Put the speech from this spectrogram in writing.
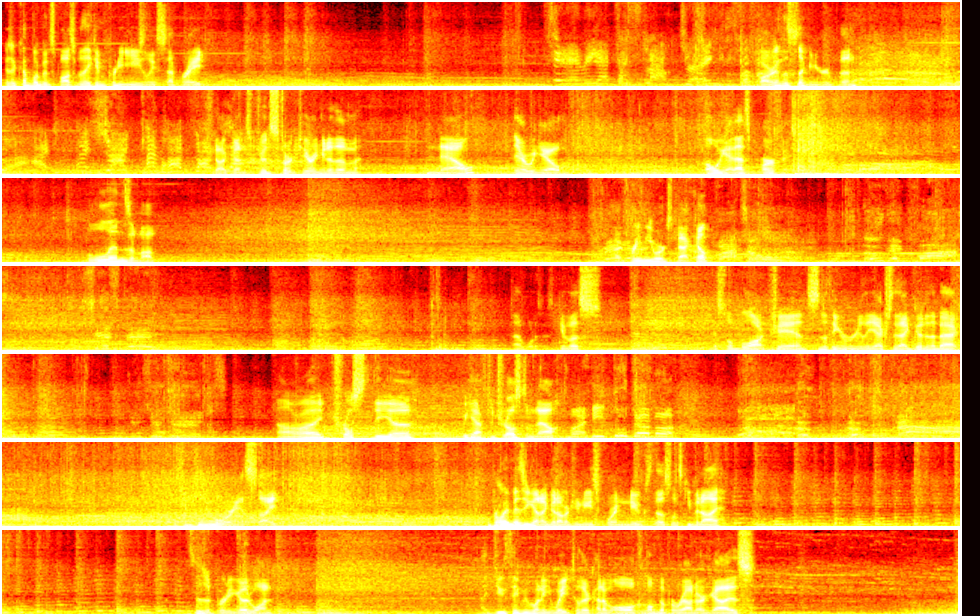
There's a couple of good spots where they can pretty easily separate. Far in the second group then. Shotguns should start tearing into them now. There we go. Oh yeah, that's perfect. Blends them up. Alright, bring the orcs back up. Uh, what does this give us? Missile block chance. Nothing really actually that good in the back. Alright, trust the, uh, we have to trust them now. It's a glorious sight. We're probably missing out on good opportunities for nukes though, so let's keep an eye. This is a pretty good one. I do think we want to wait till they're kind of all clumped up around our guys.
